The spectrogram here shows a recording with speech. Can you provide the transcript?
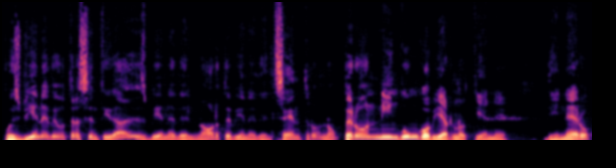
pues viene de otras entidades, viene del norte, viene del centro, ¿no? Pero ningún gobierno tiene dinero,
